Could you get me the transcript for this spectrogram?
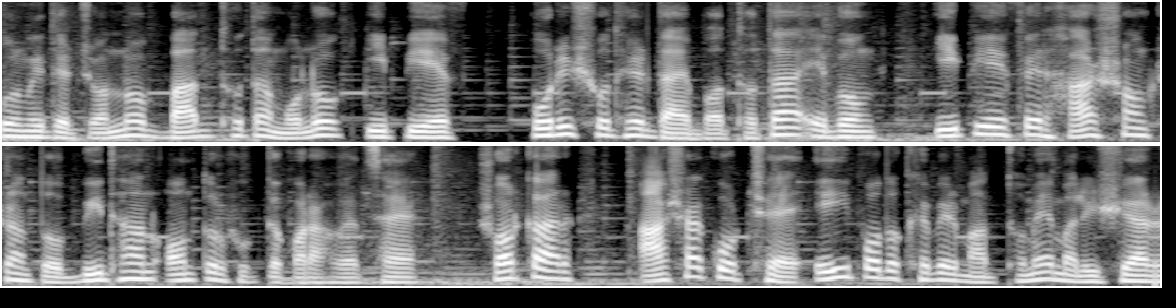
কর্মীদের জন্য বাধ্যতামূলক ইপিএফ পরিশোধের দায়বদ্ধতা এবং ইপিএফ এর হার সংক্রান্ত বিধান অন্তর্ভুক্ত করা হয়েছে। সরকার আশা করছে এই পদক্ষেপের মাধ্যমে মালয়েশিয়ার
